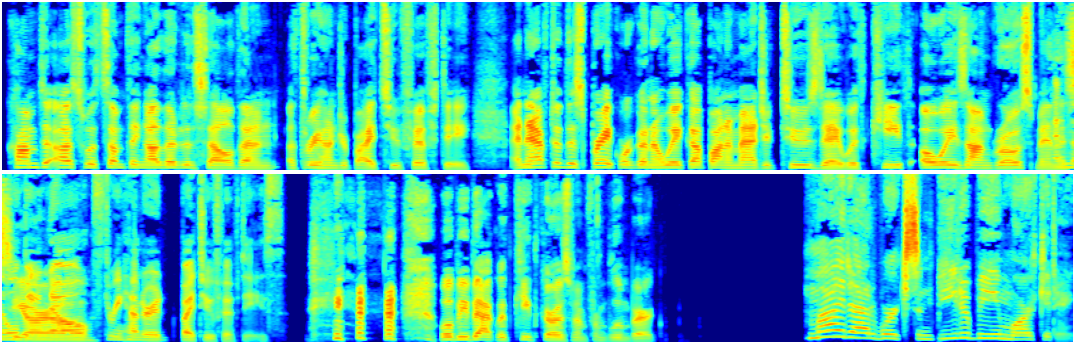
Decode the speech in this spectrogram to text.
Come to us with something other to sell than a 300 by 250. And after this break, we're going to wake up on a Magic Tuesday with Keith always on Grossman, and the there will CRO. be no 300 by 250s. we'll be back with Keith Grossman from Bloomberg. My dad works in B2B marketing,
